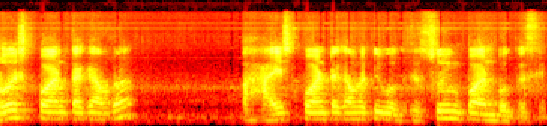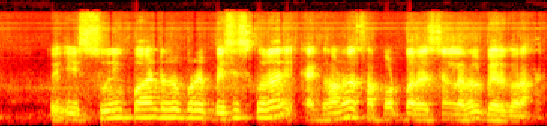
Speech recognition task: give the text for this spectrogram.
লোয়েস্ট পয়েন্টটাকে আমরা হাইস্ট পয়েন্টটাকে আমরা কি বলতেছি? সুইং পয়েন্ট বলতেছি। তো এই সুইং পয়েন্টের উপরে বেসিস করে এক ধরনের সাপোর্ট বা রেজিস্ট্যান্ট লেভেল বের করা হয়।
